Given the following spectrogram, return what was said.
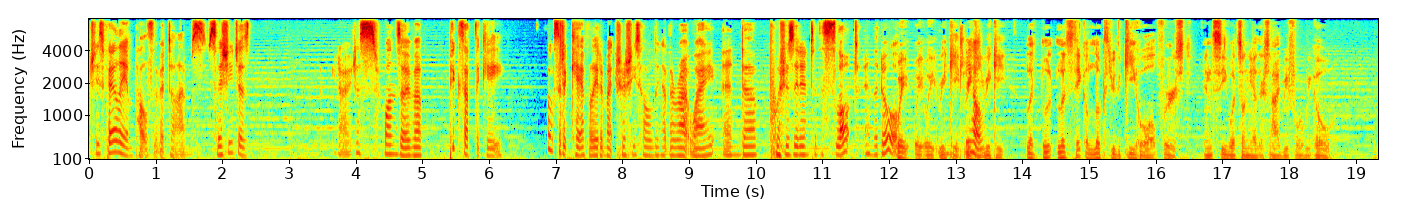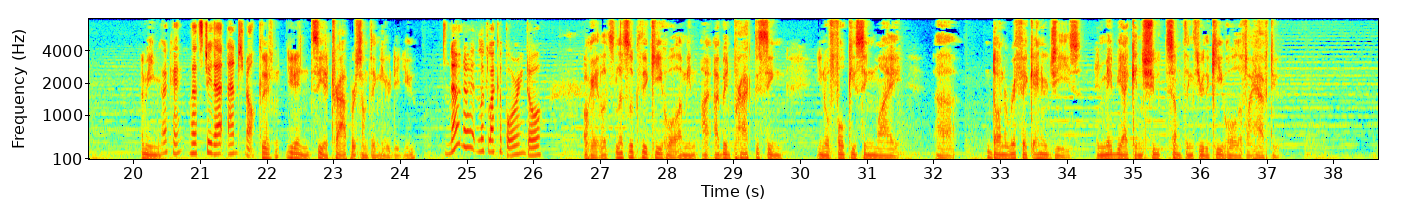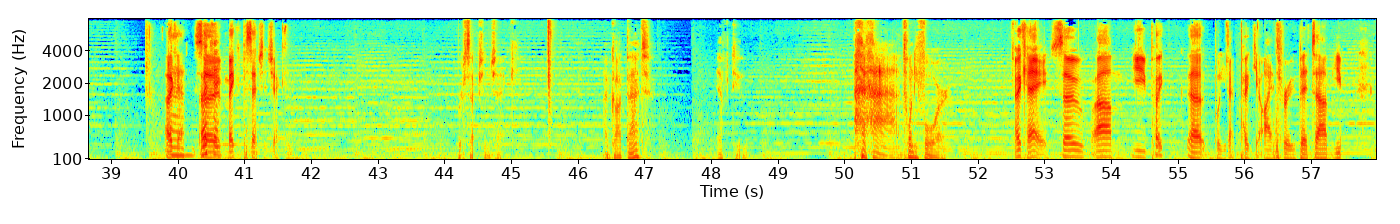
she's fairly impulsive at times. So she just, you know, just swans over, picks up the key, looks at it carefully to make sure she's holding it the right way, and uh, pushes it into the slot in the door. Wait, wait, wait, Riki, Riki, Keyhole. Riki. Let, let, let's take a look through the keyhole first and see what's on the other side before we go. I mean, Okay, let's do that and knock. there's you didn't see a trap or something here, did you? No, no, it looked like a boring door. Okay, let's let's look at the keyhole. I mean, I, I've been practicing, you know, focusing my uh, donorific energies, and maybe I can shoot something through the keyhole if I have to. Okay, Um, so okay. make a perception check. Perception check. I've got that. F2. Haha, 24. Okay, so um, you poke. Uh, well, you don't poke your eye through, but um, you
